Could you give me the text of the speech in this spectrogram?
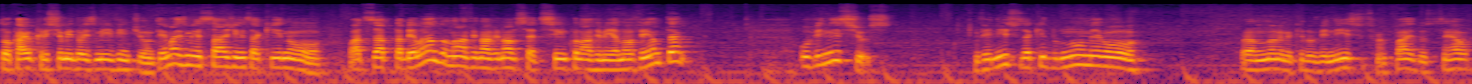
tocar o Cristiano em 2021. Tem mais mensagens aqui no WhatsApp tabelando, 999759690. O Vinícius. Vinícius aqui do número. Qual é o número aqui do Vinícius? Rapaz do céu.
